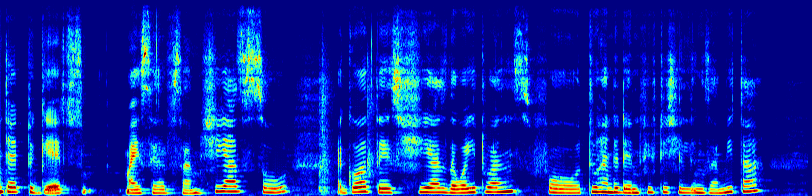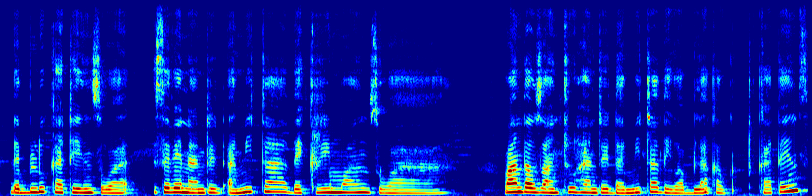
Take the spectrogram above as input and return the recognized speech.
wanted to get myself some shears, so I got these shears, the white ones, for 250 shillings a meter. The blue curtains were 700 a meter. The cream ones were 1200 a meter. They were blackout curtains,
